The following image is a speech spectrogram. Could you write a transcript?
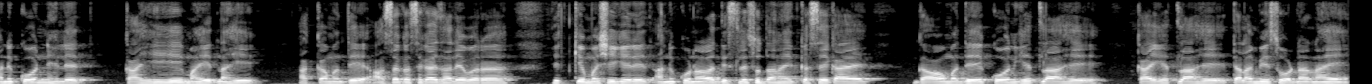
आणि कोण नेलेत काहीही माहीत नाही. अक्का म्हणते असं कसं काय झाले बरं? इतके म्हशी गेलेत आणि कोणाला दिसलेसुद्धा नाहीत कसे काय? गावामध्ये कोण घेतला आहे? काय घेतला आहे? त्याला मी सोडणार नाही.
